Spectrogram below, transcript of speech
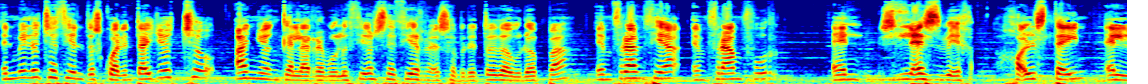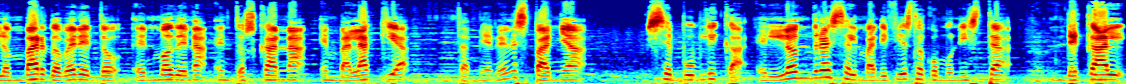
En 1848, año en que la revolución se cierne sobre toda Europa, en Francia, en Frankfurt, en Schleswig-Holstein, en Lombardo-Veneto, en Módena, en Toscana, en Valaquia, también en España, se publica en Londres el Manifiesto Comunista de Karl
